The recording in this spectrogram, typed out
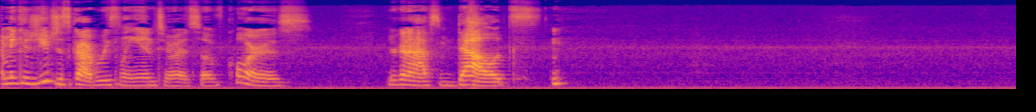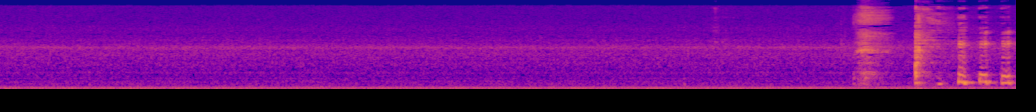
I mean, because you just got recently into it, so of course you're gonna have some doubts. I'm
